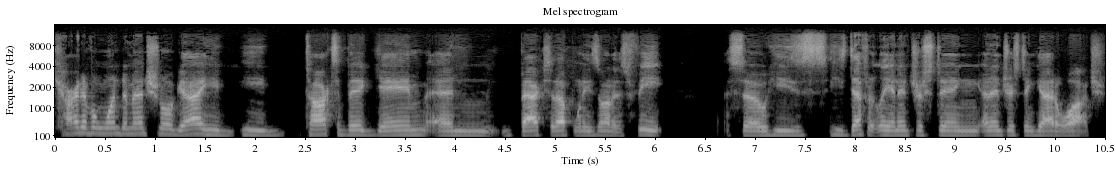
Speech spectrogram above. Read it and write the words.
kind of a one-dimensional guy. He he talks a big game and backs it up when he's on his feet so he's he's definitely an interesting an interesting guy to watch.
